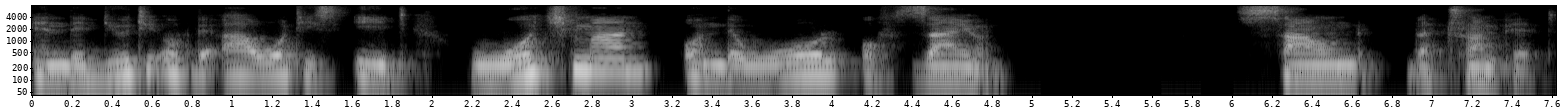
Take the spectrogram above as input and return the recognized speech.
and the duty of the hour, what is it? Watchman on the wall of Zion, sound the trumpet.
